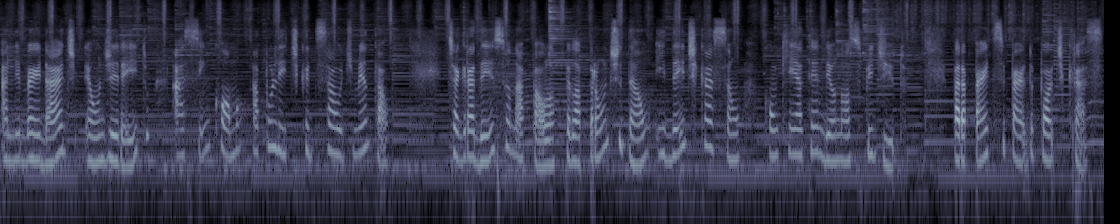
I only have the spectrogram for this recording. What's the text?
a liberdade é um direito, assim como a política de saúde mental. Te agradeço, Ana Paula, pela prontidão e dedicação com que atendeu nosso pedido para participar do podcast.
